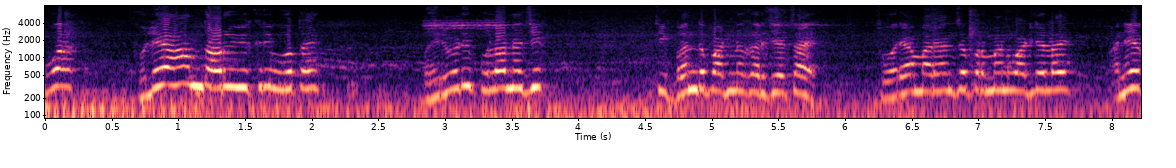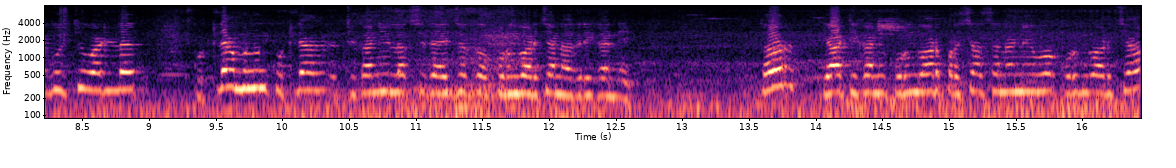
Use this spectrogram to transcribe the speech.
व खुलेआम दारू विक्री होत आहे. भैरवडी पुलानजीक ती बंद पाडणं गरजेचं आहे. चोऱ्या माऱ्यांचं प्रमाण वाढलेलं आहे. अनेक गोष्टी वाढल्या आहेत. कुठल्या म्हणून कुठल्या ठिकाणी लक्ष द्यायचं कुरुंदवाडच्या नागरिकांनी? तर या ठिकाणी कुरुंदवाड प्रशासनाने व कुरुंदवाडच्या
